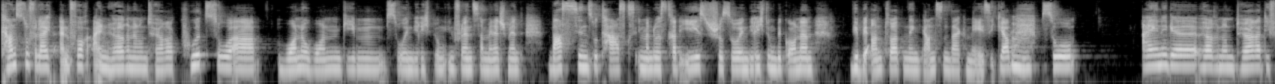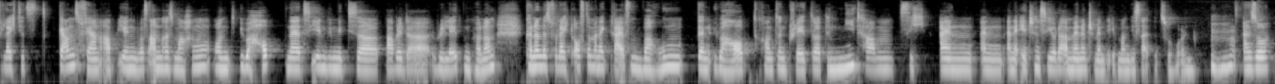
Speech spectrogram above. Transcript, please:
Kannst du vielleicht einfach allen Hörerinnen und Hörern kurz so ein 101 geben, so in die Richtung Influencer Management. Was sind so Tasks? Ich meine, du hast gerade eh schon so in die Richtung begonnen. Wir beantworten den ganzen Tag Mails. Ich glaube, mhm. so einige Hörerinnen und Hörer, die vielleicht jetzt ganz fernab irgendwas anderes machen und überhaupt nicht irgendwie mit dieser Bubble da relaten können, können das vielleicht oft einmal nicht greifen, warum denn überhaupt Content Creator den Need haben, sich ein, ein, eine Agency oder ein Management eben an die Seite zu holen? Mhm, also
